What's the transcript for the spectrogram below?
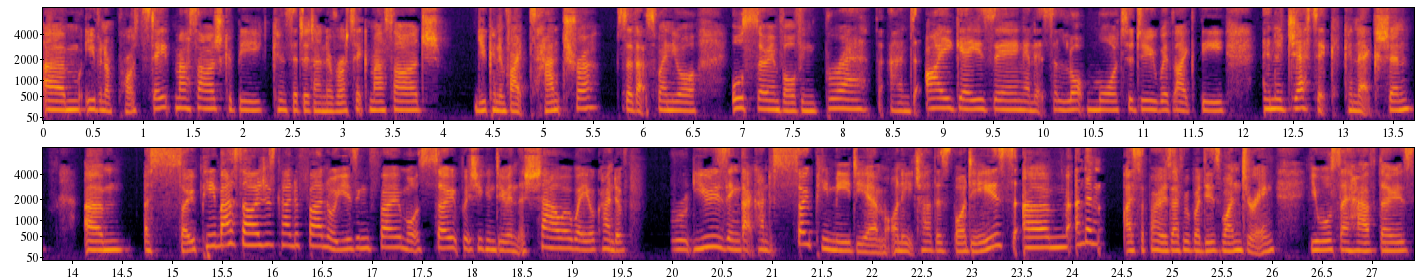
Um, even a prostate massage could be considered an erotic massage. You can invite tantra. So that's when you're also involving breath and eye gazing. And it's a lot more to do with like the energetic connection. Um, a soapy massage is kind of fun or using foam or soap, which you can do in the shower where you're kind of using that kind of soapy medium on each other's bodies. Um, and then I suppose everybody's wondering, you also have those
